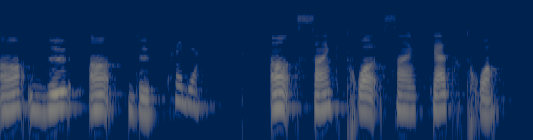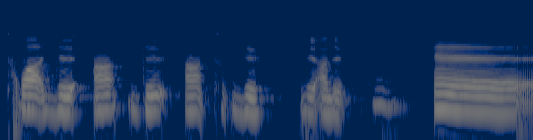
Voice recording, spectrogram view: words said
1, 2, 1, 2. Très bien. 1, 5, 3, 5, 4, 3. 3, 2, 1, 2, 1, 2. 2, 1, 2. Mm. Euh,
